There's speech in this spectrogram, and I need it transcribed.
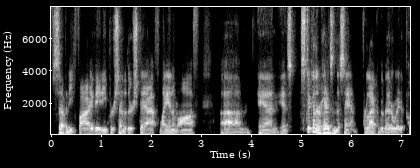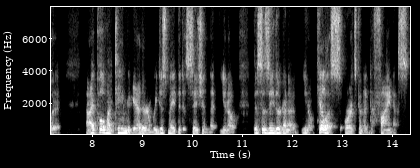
75 80% of their staff laying them off um, and and sticking their heads in the sand for lack of a better way to put it. And i pulled my team together and we just made the decision that you know this is either going to you know kill us or it's going to define us.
